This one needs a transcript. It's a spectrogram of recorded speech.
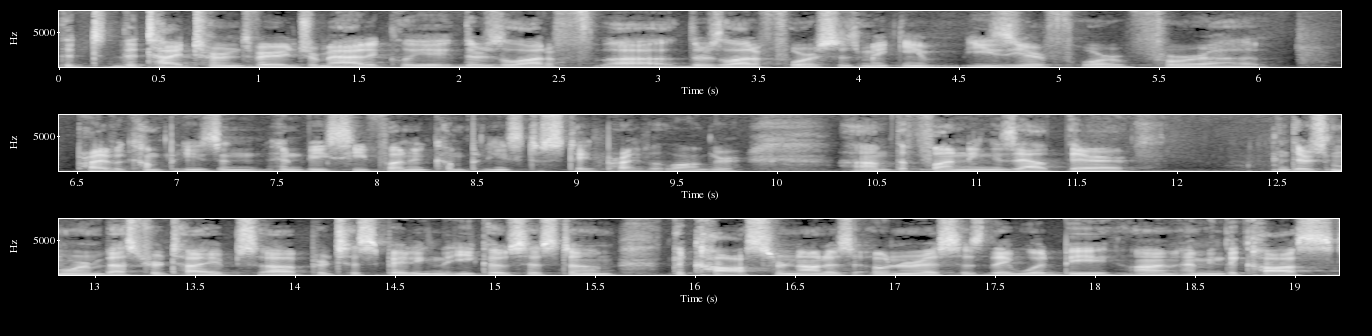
the the tide turns very dramatically. There's a lot of uh, there's a lot of forces making it easier for for uh, private companies and, and VC funded companies to stay private longer. Um, the funding is out there. There's more investor types uh, participating in the ecosystem. The costs are not as onerous as they would be. Um, I mean, the costs,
